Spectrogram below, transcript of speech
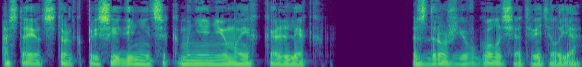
остается только присоединиться к мнению моих коллег. С дрожью в голосе ответил я.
